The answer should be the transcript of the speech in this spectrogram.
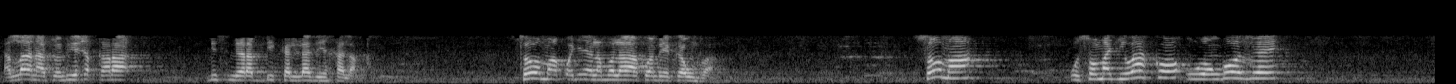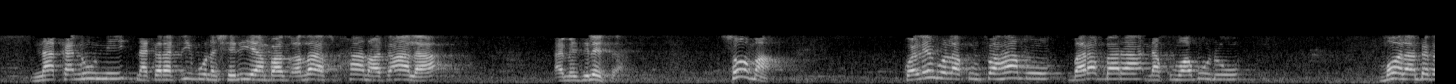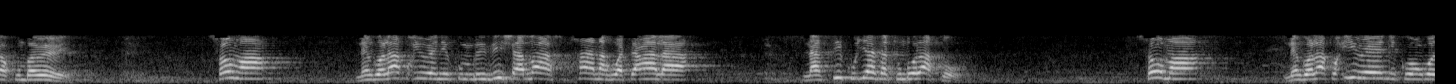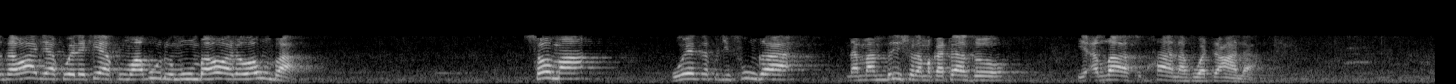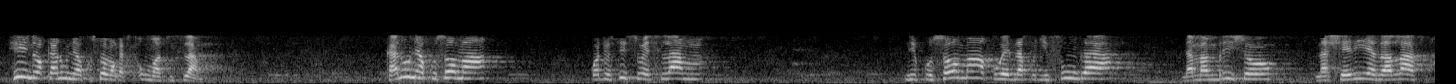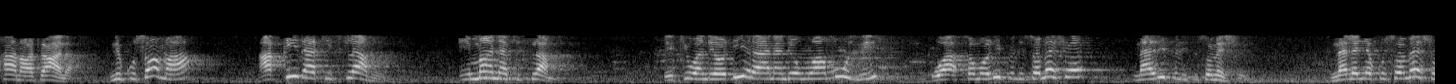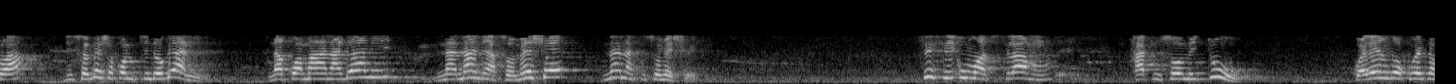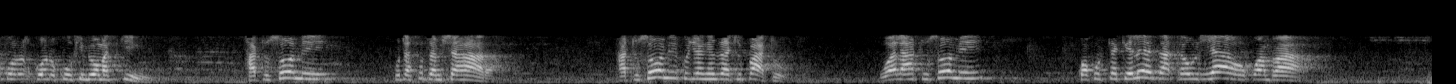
Allah anatuambia iqra bismi rabbika alladhi khalaq. Soma kwa jina la Mola wako ambaye kaumba. Soma usomaji wako uongozwe na kanuni na taratibu na sheria ambazo Allah subhanahu wa ta'ala amezileta. Soma kwa lengo la kumfahamu barabara na kumwabudu Mola ambaye kakumba wewe. Soma lengo lako iwe ni kumridhisha Allah subhanahu wa ta'ala na si kujaza tumbo lako. Soma lengo lako iwe ni kuongoza waja kuelekea kumwabudu muumba wao aliowaumba soma uweze kujifunga na maamrisho na makatazo ya Allah subhanahu wa ta'ala. Hii ndio kanuni ya kusoma katika umma wa Kiislamu. Kanuni ya kusoma kwa sisi waislamu ni kusoma kuweza kujifunga na maamrisho na sheria za Allah subhanahu wa ta'ala. Ni kusoma akida ya Kiislamu imani ya Kiislamu ikiwa ndio dira na ndio muamuzi wa somo lipi lisomeshwe na lipi lisisomeshwe. Na lenye kusomeshwa lisomeshwe kwa mtindo gani? Na kwa maana gani? Na nani asomeshwe? Nani asisomeshwe? Sisi umma wa Kiislamu hatusomi tu kwa lengo kuweza kukimbia maskini hatusomi kutafuta mshahara hatusomi kujengeza kipato wala hatusomi kwa kutekeleza kauli yao kwamba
